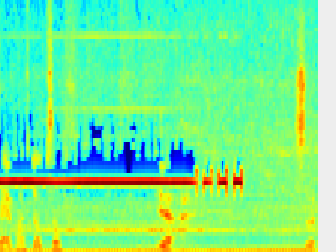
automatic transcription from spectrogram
Set everyone's dogs off. Yeah. So.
